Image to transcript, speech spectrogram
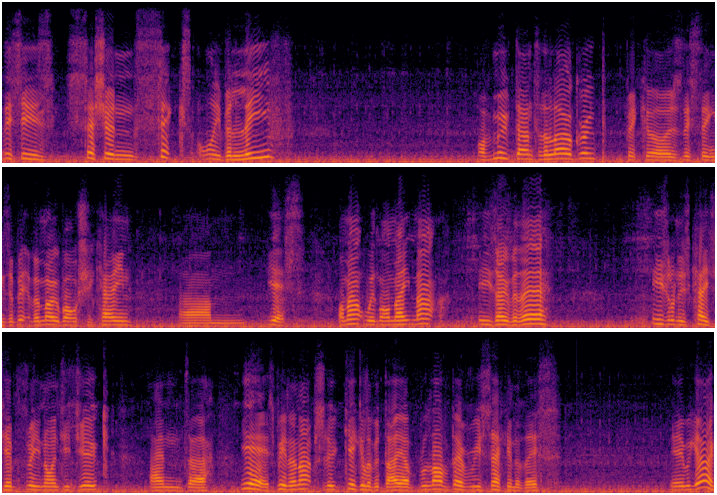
This is session six, I believe. I've moved down to the lower group because this thing's a bit of a mobile chicane. Um, yes, I'm out with my mate Matt. He's over there. He's on his KTM 390 Duke. And uh, yeah, it's been an absolute giggle of a day. I've loved every second of this. Here we go.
